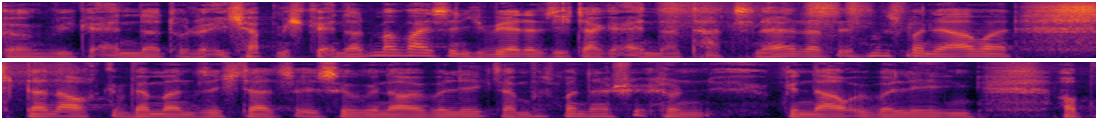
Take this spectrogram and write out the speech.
irgendwie geändert oder ich habe mich geändert. Man weiß ja nicht, wer sich da geändert hat. Ne? Das ist, muss man ja aber dann auch, wenn man sich das so genau überlegt, dann muss man da schon genau überlegen, ob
